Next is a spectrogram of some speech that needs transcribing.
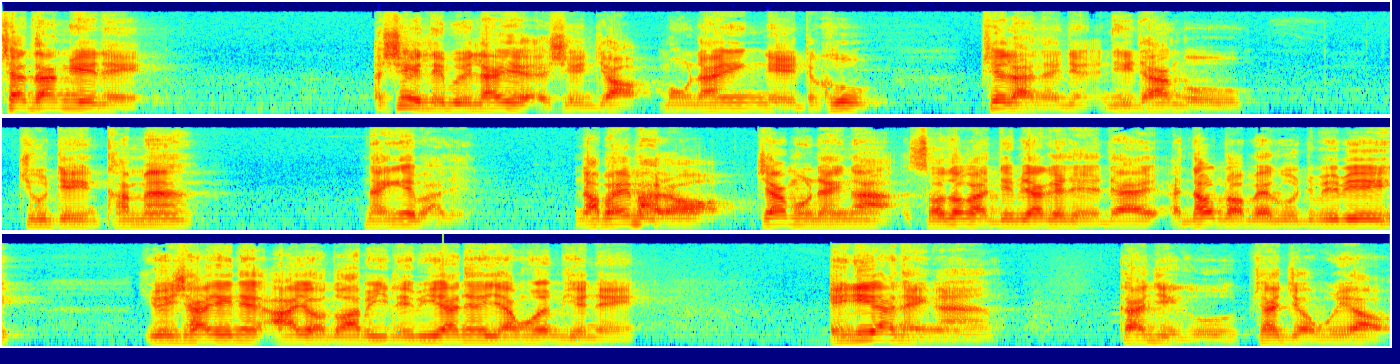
ဖြတ်သန်းခဲ့တဲ့အရှိလေပွေလိုက်ရဲ့အရှင်ကြောင့်မုံတိုင်းငယ်တစ်ခုဖြစ်လာနိုင်တဲ့အနေအထားကိုကျူတင်ခမန်းနိုင်ခဲ့ပါတယ်။နောက်ပိုင်းမှာတော့ကျမ်းမုံတိုင်းကစောစောကတင်ပြခဲ့တဲ့အတိုင်းအနောက်တော်ဘက်ကိုတပြေးပြေးရွေရှားရင်းနဲ့အာရော်သွားပြီးလေဗီယာနဲ့ရန်ဝန်းအဖြစ်နဲ့အိန္ဒိယနိုင်ငံကမ်းခြေကိုဖြတ်ကျော်ဝင်ရောက်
